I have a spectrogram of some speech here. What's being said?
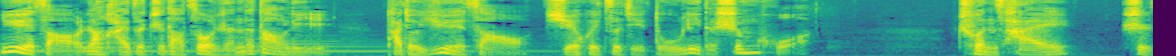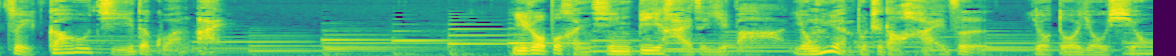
越早让孩子知道做人的道理，他就越早学会自己独立的生活。蠢才是最高级的关爱。你若不狠心逼孩子一把，永远不知道孩子有多优秀。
